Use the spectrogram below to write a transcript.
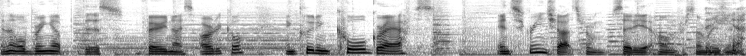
and that will bring up this very nice article, including cool graphs and screenshots from SETI at home for some reason. Yeah.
